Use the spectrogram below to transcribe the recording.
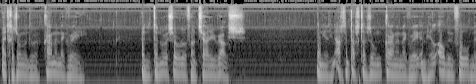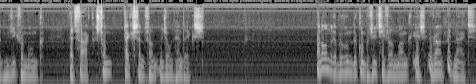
werd gezongen door Carmen McRae. En de tenorsolo van Charlie Rouse. In 1988 zong Carmen McRae een heel album vol met muziek van Monk. Met vaak stomteksten van John Hendricks. Een andere beroemde compositie van Monk is Round Midnight.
